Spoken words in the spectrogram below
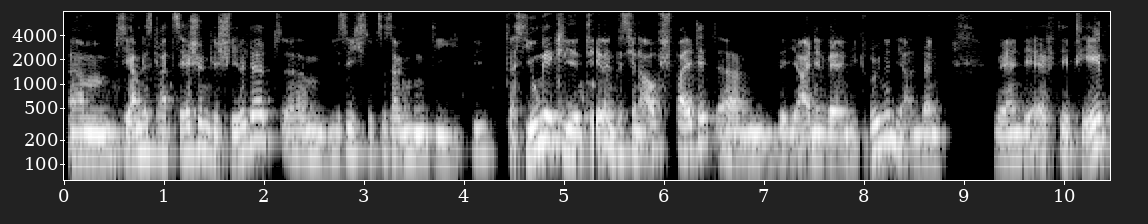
Ähm, Sie haben das gerade sehr schön geschildert, ähm, wie sich sozusagen die, die, das junge Klientel ein bisschen aufspaltet. Ähm, die einen wählen die Grünen, die anderen wählen die FDP.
